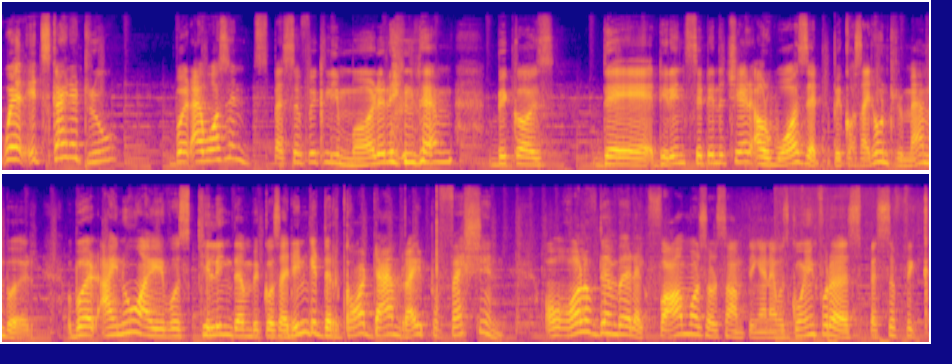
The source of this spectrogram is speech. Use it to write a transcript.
Well it's kind of true but i wasn't specifically murdering them because they didn't sit in the chair or was it? Because i don't remember. But i know i was killing them because i didn't get their goddamn right profession. All of them were like farmers or something and i was going for a specific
